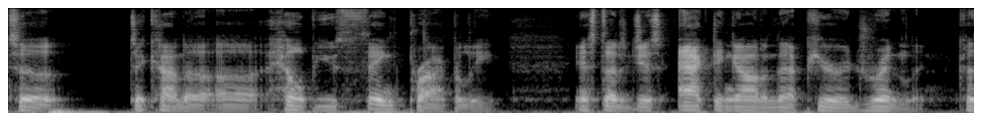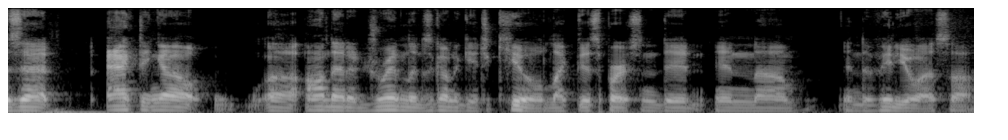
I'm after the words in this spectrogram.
to to kind of uh, help you think properly instead of just acting out on that pure adrenaline. Because that acting out uh, on that adrenaline is going to get you killed like this person did in um, in the video i saw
